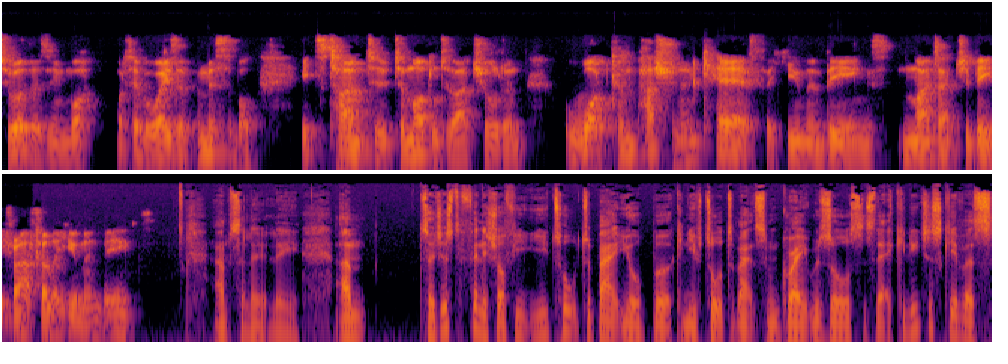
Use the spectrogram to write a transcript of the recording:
to others in what, whatever ways are permissible? It's time to, to model to our children what compassion and care for human beings might actually be for our fellow human beings. Absolutely. Um, so just to finish off, you, you talked about your book and you've talked about some great resources there. Can you just give us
